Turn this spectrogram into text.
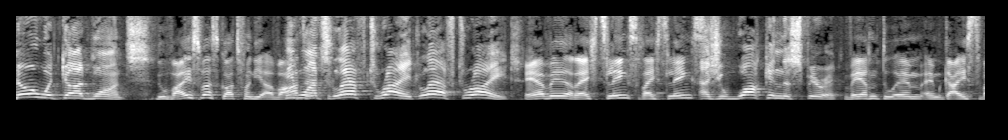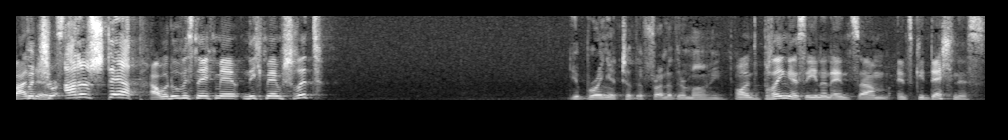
know what God wants. Du weißt, was Gott von dir He wants erwartet. left, right, left, right. Er will rechts, links, rechts, links, As you walk in the Spirit. während du im, im Geist wandelst. Aber du bist nicht mehr, nicht mehr im Schritt. You bring it to the front of their mind. Und bring es ihnen ins, ähm, ins Gedächtnis.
